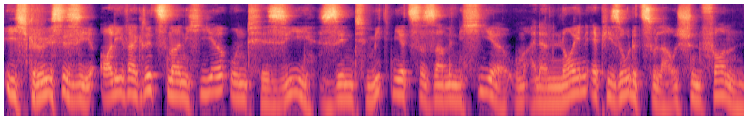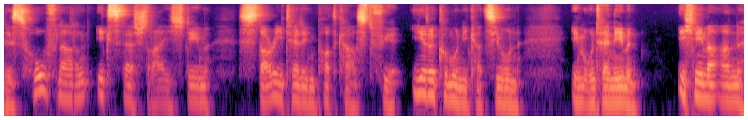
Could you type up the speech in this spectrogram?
ich grüße Sie, Oliver Gritzmann hier und Sie sind mit mir zusammen hier, um einer neuen Episode zu lauschen von des Hofnarren Xter Streich, dem Storytelling Podcast für Ihre Kommunikation im Unternehmen. Ich nehme an,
